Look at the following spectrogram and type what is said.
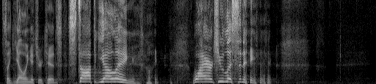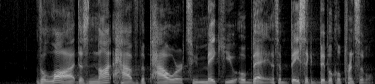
It's like yelling at your kids stop yelling. Why aren't you listening? the law does not have the power to make you obey. That's a basic biblical principle.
